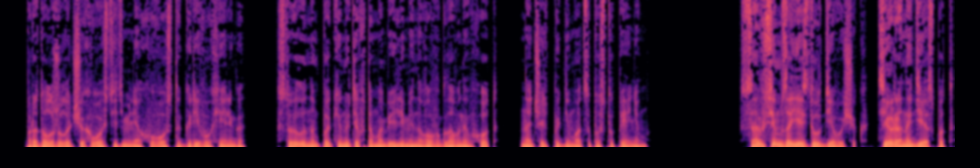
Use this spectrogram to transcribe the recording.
— продолжила чехвостить меня хвост и гриву Хельга. Стоило нам покинуть автомобиль, миновав главный вход, начать подниматься по ступеням. «Совсем заездил девочек, тиран и деспот.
